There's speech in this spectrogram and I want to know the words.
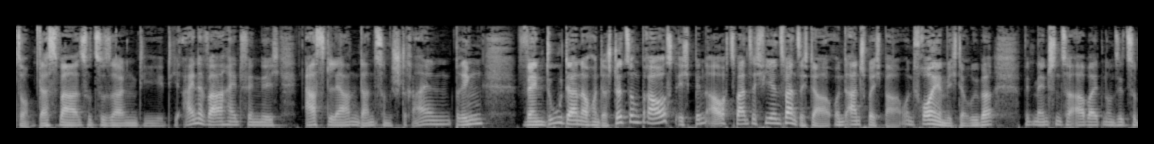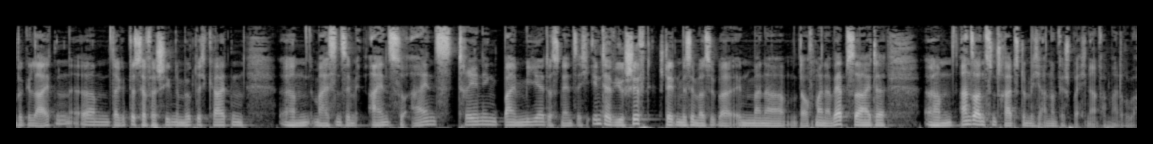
So, das war sozusagen die, die eine Wahrheit, finde ich. Erst lernen, dann zum Strahlen bringen. Wenn du dann auch Unterstützung brauchst, ich bin auch 2024 da und ansprechbar und freue mich darüber, mit Menschen zu arbeiten und sie zu begleiten. Ähm, da gibt es ja verschiedene Möglichkeiten, ähm, meistens im 1 zu 1 Training bei mir. Das nennt sich Interview Shift, steht ein bisschen was über in meiner, auf meiner Webseite. Ähm, ansonsten schreibst du mich an und wir sprechen einfach mal drüber.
